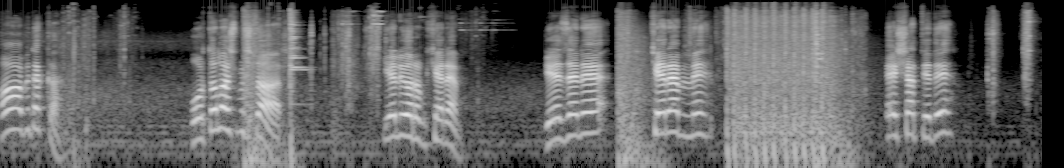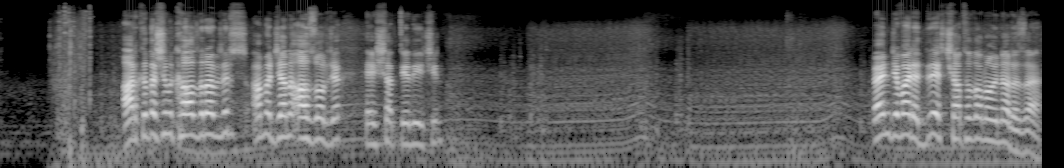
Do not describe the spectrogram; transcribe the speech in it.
Aa bir dakika. Portal açmışlar. Geliyorum Kerem. CZN Kerem mi? Headshot yedi. Arkadaşını kaldırabilir ama canı az olacak. Headshot yediği için. Bence var ya direkt çatıdan oynarız ha.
